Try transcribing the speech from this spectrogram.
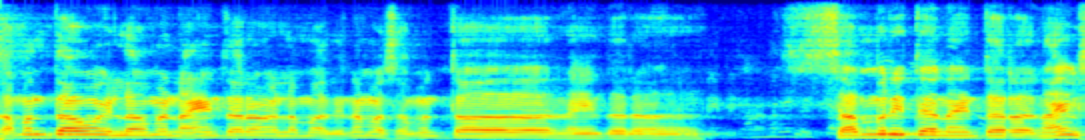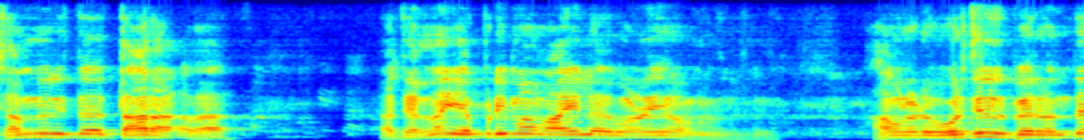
சமந்தாவும் இல்லாமல் நயன்தாராவும் இல்லாமல் அது என்னம்மா சமந்தா நயன்தாரா? சம்ரிதா நயன்தாரா? நய சம்ரிதா தாராவா அதெல்லாம் எப்படிம்மா வாயில் உழையும் அவங்களோட ஒரிஜினல் பேர் வந்து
